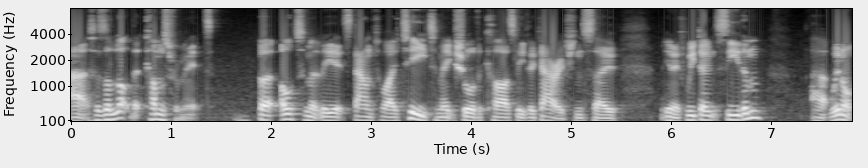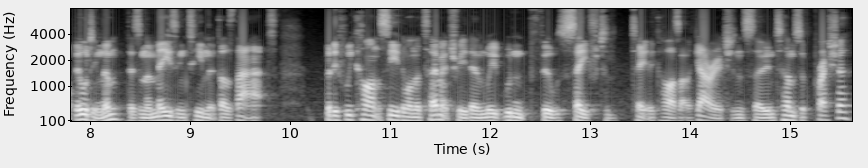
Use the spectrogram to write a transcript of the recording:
Uh, so there's a lot that comes from it. But ultimately, it's down to IT to make sure the cars leave the garage. And so, you know, if we don't see them, uh, we're not building them. There's an amazing team that does that. But if we can't see them on the telemetry, then we wouldn't feel safe to take the cars out of the garage. And so, in terms of pressure,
